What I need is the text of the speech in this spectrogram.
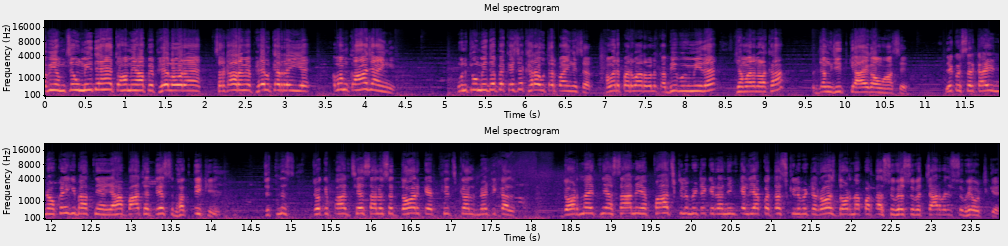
अभी हमसे उम्मीदें हैं तो हम यहाँ पे फेल हो रहे हैं। सरकार हमें फेल कर रही है। अब हम कहाँ जाएँगे? उनकी उम्मीदों पे कैसे खरा उतर पाएँगे सर? हमारे परिवार वालों को अभी भी उम्मीद है कि हमारा लड़का जंग जीत के आएगा वहाँ से। ये कोई सरकारी नौकरी की बात नहीं है। यहाँ बात है देशभक्ति की। जितने जो कि पाँच छः सालों से दौड़ के फ़िज़िकल मेडिकल दौड़ना इतनी आसान है, पाँच किलोमीटर की रनिंग के लिए आपको दस किलोमीटर रोज दौड़ना पड़ता है सुबह सुबह, चार बजे सुबह उठ के।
